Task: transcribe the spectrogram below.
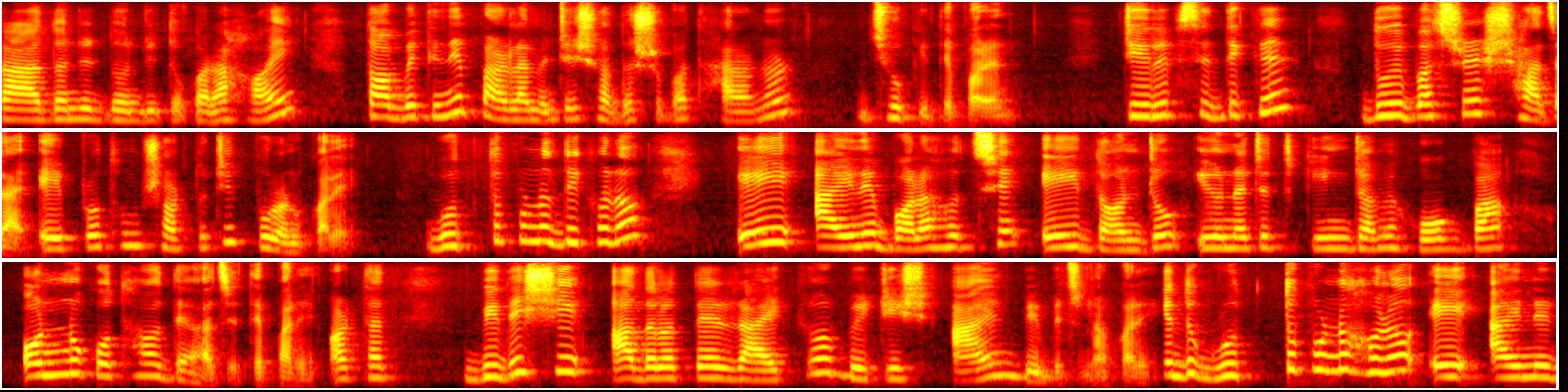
কারাদণ্ডে দণ্ডিত করা হয়, তবে তিনি পার্লামেন্টের সদস্যপদ হারানোর ঝুঁকিতে পড়েন। টিউলিপ সিদ্দিকের দুই বছরের সাজা এই প্রথম শর্তটি পূরণ করে। গুরুত্বপূর্ণ দিক হলো, এই আইনে বলা হচ্ছে এই দণ্ড ইউনাইটেড কিংডমে হোক বা অন্য কোথাও দেওয়া যেতে পারে। অর্থাৎ বিদেশি আদালতের রায়কেও ব্রিটিশ আইন বিবেচনা করে। কিন্তু গুরুত্বপূর্ণ হলো এই আইনের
